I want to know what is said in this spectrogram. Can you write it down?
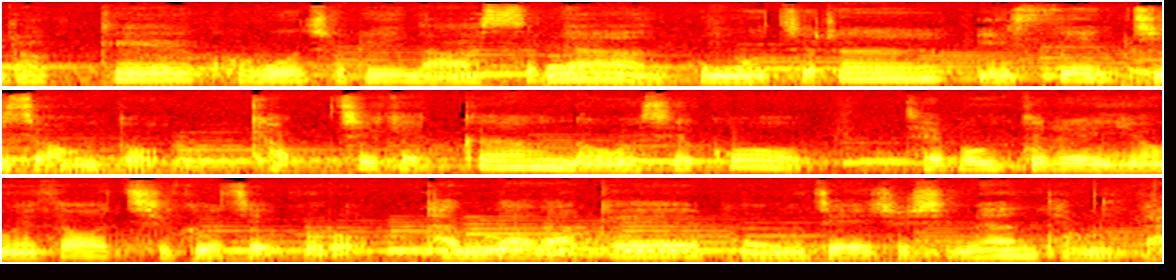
이렇게 고무줄이 나왔으면 고무줄을 2cm 정도 겹치게끔 놓으시고 재봉틀을 이용해서 지그재그로 단단하게 봉제해 주시면 됩니다.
